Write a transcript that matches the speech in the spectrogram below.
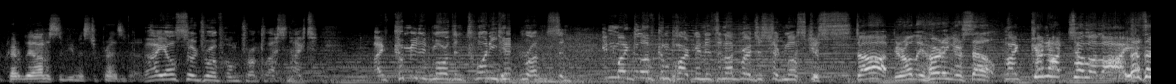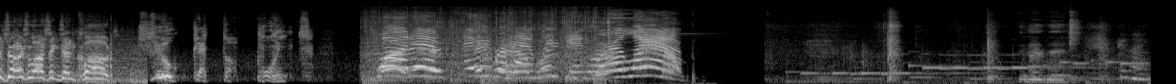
incredibly honest of you, Mr. President. I also drove home drunk last night. I've committed more than 20 hit and runs, and in my glove compartment is an unregistered musket. Just stop! You're only hurting yourself! I cannot tell a lie! That's a George Washington quote! You get the point. What if Abraham Lincoln were a lamp? Good night, babe. Good night.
